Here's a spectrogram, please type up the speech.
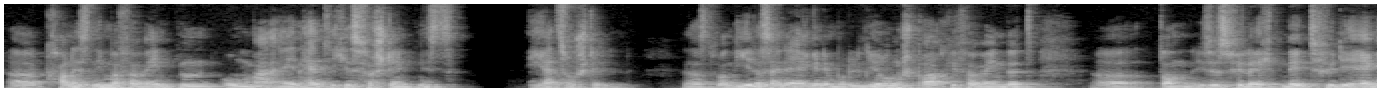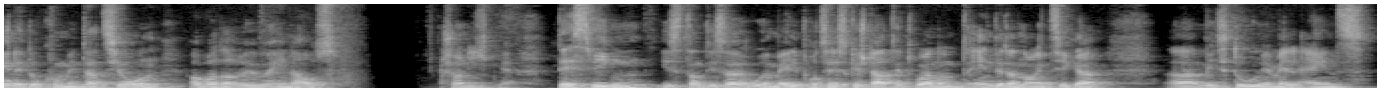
äh, kann es nicht mehr verwenden, um ein einheitliches Verständnis herzustellen. Das heißt, wenn jeder seine eigene Modellierungssprache verwendet, äh, dann ist es vielleicht nett für die eigene Dokumentation, aber darüber hinaus schon nicht mehr. Deswegen ist dann dieser UML-Prozess gestartet worden und Ende der 90er äh, mit der UML 1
